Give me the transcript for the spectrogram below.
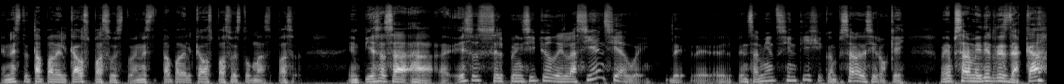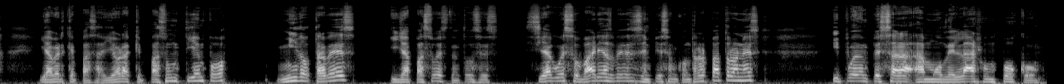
en esta etapa del caos pasó esto, en esta etapa del caos pasó esto más, pasó, empiezas a, Eso es el principio de la ciencia, güey, del pensamiento científico. Empezar a decir, ok, voy a empezar a medir desde acá y a ver qué pasa. Y ahora que pasó un tiempo, mido otra vez y ya pasó esto. Entonces, si hago eso varias veces, empiezo a encontrar patrones y puedo empezar a, modelar un poco,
